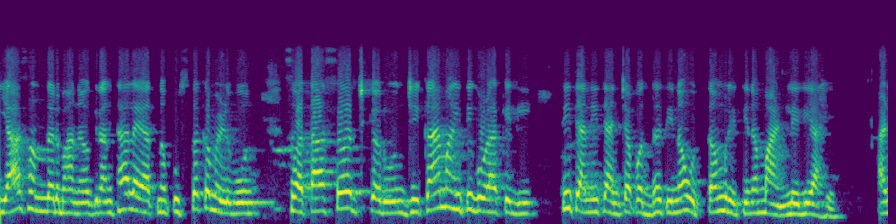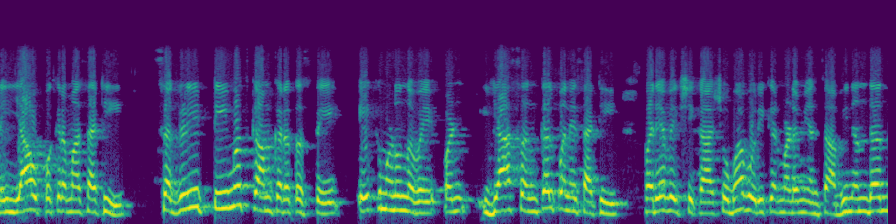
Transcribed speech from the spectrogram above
या संदर्भानं ग्रंथालयातनं पुस्तकं मिळवून स्वतः सर्च करून जी काय माहिती गोळा केली ती त्यांनी त्यांच्या पद्धतीनं उत्तम रीतीनं मांडलेली आहे. आणि या उपक्रमासाठी सगळी टीमच काम करत असते एक म्हणून नव्हे पण या संकल्पनेसाठी पर्यवेक्षिका शोभा बोरीकर मॅडम यांचं अभिनंदन.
